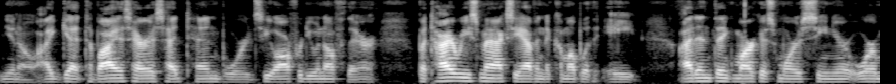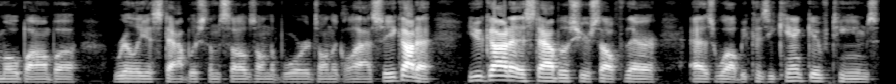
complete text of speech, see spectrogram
you know, I get Tobias Harris had 10 boards. He offered you enough there. But Tyrese Maxey having to come up with eight. I didn't think Marcus Morris Sr. or Mo Bamba really established themselves on the boards on the glass. So you gotta you gotta establish yourself there as well because you can't give teams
